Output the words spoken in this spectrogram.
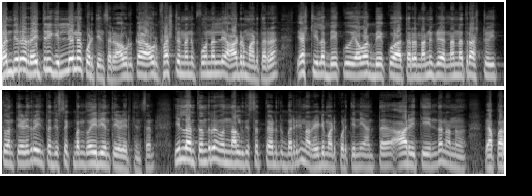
ಬಂದಿರೋ ರೈತರಿಗೆ ಇಲ್ಲೇನೇ ಕೊಡ್ತೀನಿ ಸರ್. ಅವ್ರ ಕ, ಅವ್ರು ಫಸ್ಟ್ ನನಗೆ ಫೋನಲ್ಲಿ ಆರ್ಡ್ರ್ ಮಾಡ್ತಾರೆ. ಎಷ್ಟು ಇಲ್ಲ ಬೇಕು, ಯಾವಾಗ ಬೇಕು, ಆ ಥರ ನನಗೆ ನನ್ನ ಹತ್ರ ಅಷ್ಟು ಇತ್ತು ಅಂತ ಹೇಳಿದರೆ ಇಂಥ ದಿವ್ಸಕ್ಕೆ ಬಂದು ಒಯ್ಯಿರಿ ಅಂತ ಹೇಳಿರ್ತೀನಿ ಸರ್. ಇಲ್ಲ ಅಂತಂದರೆ ಒಂದು ನಾಲ್ಕು ದಿವಸ ತಡೆದು ಬರ್ರಿ, ನಾನು ರೆಡಿ ಮಾಡಿಕೊಡ್ತೀನಿ ಅಂತ ಆ ರೀತಿಯಿಂದ ನಾನು ವ್ಯಾಪಾರ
